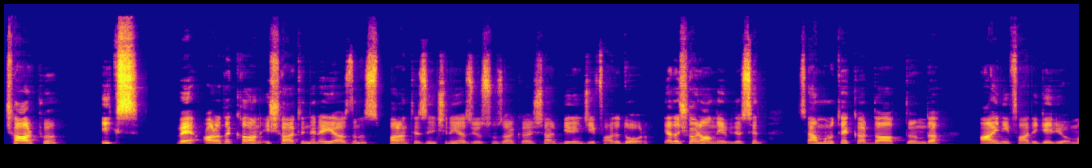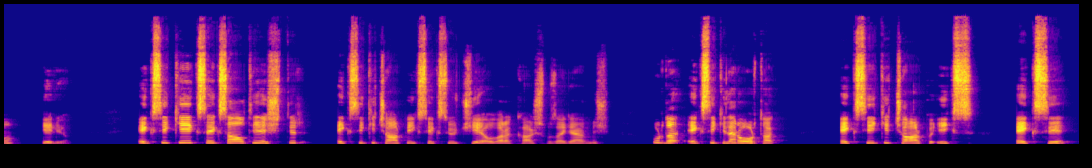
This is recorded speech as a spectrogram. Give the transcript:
Çarpı x ve arada kalan işareti nereye yazdınız? Parantezin içine yazıyorsunuz arkadaşlar. Birinci ifade doğru. Ya da şöyle anlayabilirsin. Sen bunu tekrar dağıttığında aynı ifade geliyor mu? Geliyor. Eksi 2x eksi 6'ya eşittir. Eksi 2 çarpı x eksi 3y olarak karşımıza gelmiş. Burada eksi 2'ler ortak. Eksi 2 çarpı x eksi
